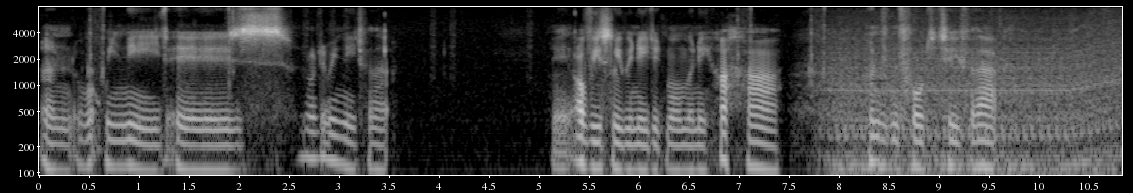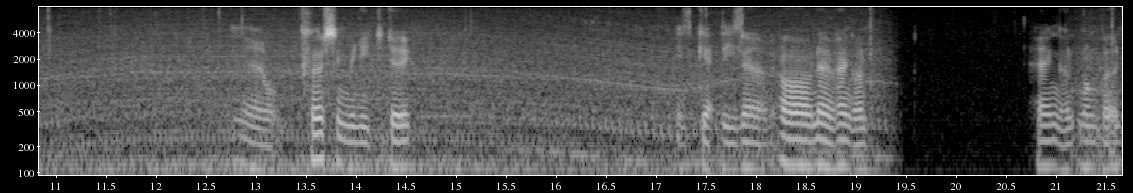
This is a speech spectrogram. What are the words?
And what we need is, what do we need for that? Yeah, obviously we needed more money, haha, 142 for that. Now, first thing we need to do is get these out. Oh no, hang on. Hang on, wrong button.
